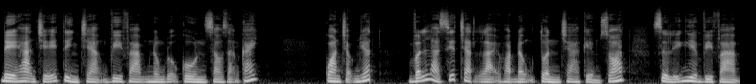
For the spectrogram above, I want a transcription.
để hạn chế tình trạng vi phạm nồng độ cồn sau giãn cách, quan trọng nhất vẫn là siết chặt lại hoạt động tuần tra kiểm soát, xử lý nghiêm vi phạm.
